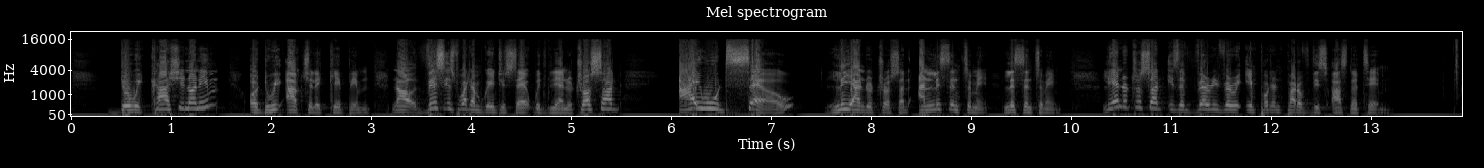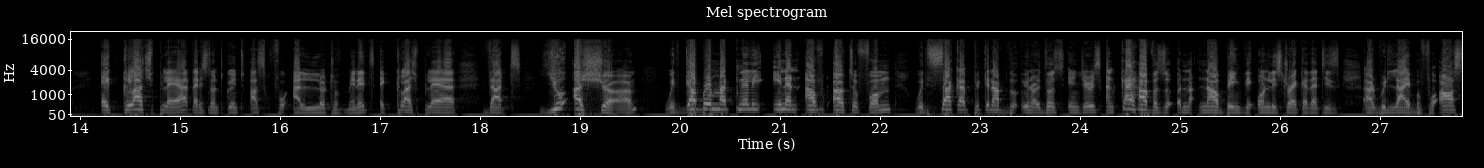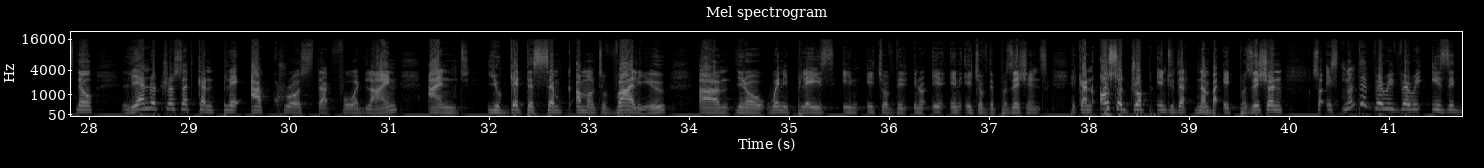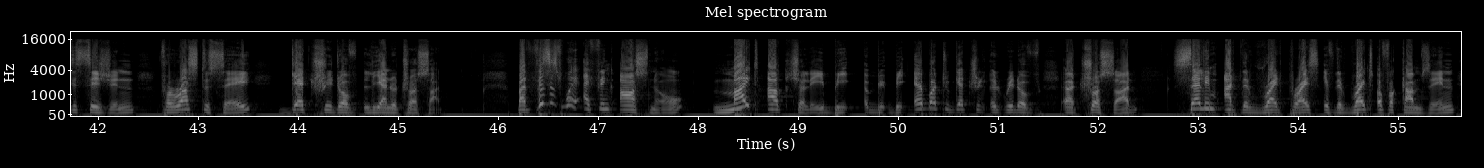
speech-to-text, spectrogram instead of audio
Do we cash in on him or do we actually keep him? Now, this is what I'm going to say with Leandro Trossard. I would sell Leandro Trossard and listen to me. Listen to me. Leandro Trossard is a very, very important part of this Arsenal team a clutch player that is not going to ask for a lot of minutes, a clutch player that you are sure with Gabriel Martinelli in and out, out of form, with Saka picking up the, you know those injuries, and Kai Havertz uh, now being the only striker that is uh, reliable for Arsenal, Leandro Trossard can play across that forward line, and you get the same amount of value, um, you know, when he plays in each of the you know in, in each of the positions. He can also drop into that number eight position, so it's not a very very easy decision for us to say get rid of Leandro Trossard. But this is why I think Arsenal might actually be be, be able to get rid of uh, Trossard, sell him at the right price if the right offer comes in,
